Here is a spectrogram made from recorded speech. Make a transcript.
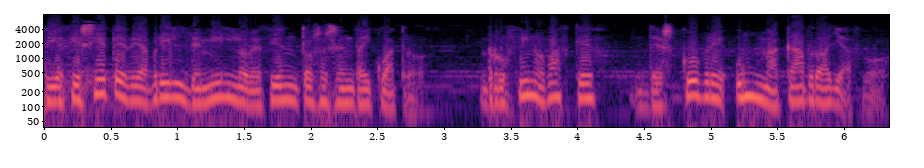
17 de abril de 1964. Rufino Vázquez descubre un macabro hallazgo.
